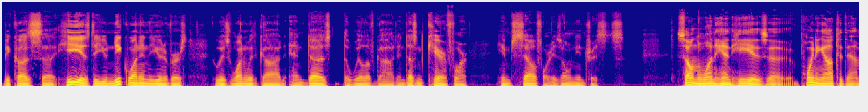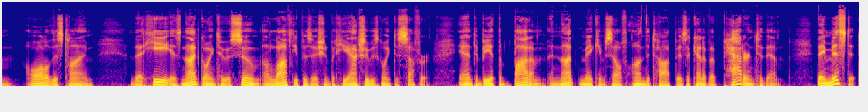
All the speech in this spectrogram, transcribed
because uh, He is the unique one in the universe who is one with God and does the will of God and doesn't care for himself or his own interests. So, on the one hand, He is uh, pointing out to them all of this time that he is not going to assume a lofty position, but he actually was going to suffer and to be at the bottom and not make himself on the top is a kind of a pattern to them. They missed it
